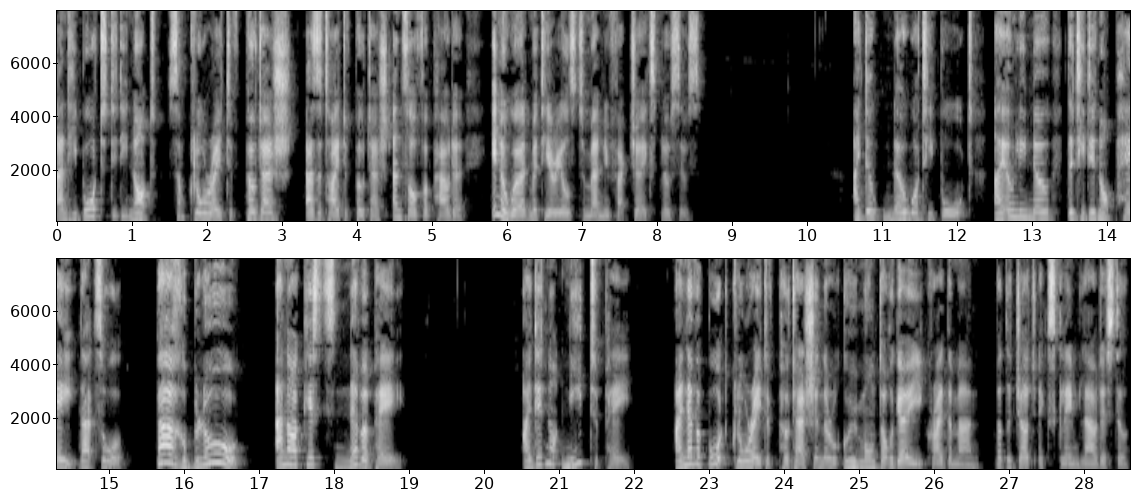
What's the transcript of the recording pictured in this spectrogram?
And he bought, did he not, some chlorate of potash, azotite of potash, and sulphur powder, in a word, materials to manufacture explosives. I don't know what he bought. I only know that he did not pay, that's all. Parbleu! Anarchists never pay. I did not need to pay. I never bought chlorate of potash in the Rue Montorgueil, cried the man. But the judge exclaimed louder still,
